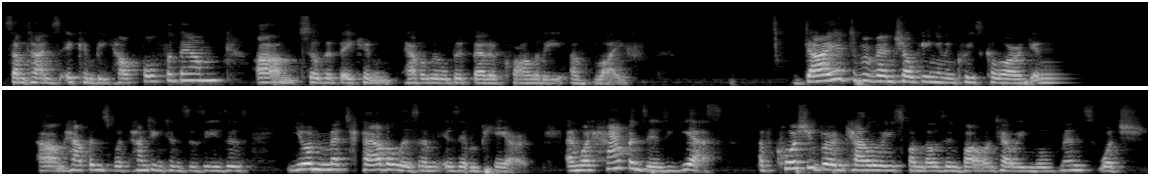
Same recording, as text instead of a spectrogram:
sometimes it can be helpful for them um, so that they can have a little bit better quality of life. Diet to prevent choking and increase caloric um, happens with Huntington's diseases your metabolism is impaired. And what happens is, yes, of course you burn calories from those involuntary movements, which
